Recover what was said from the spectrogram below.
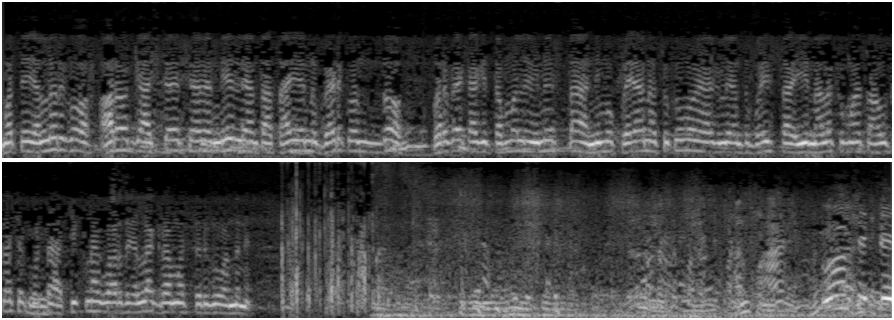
ಮತ್ತೆ ಎಲ್ಲರಿಗೂ ಆರೋಗ್ಯ ಅಷ್ಟೇ ನೀಡಲಿ ಅಂತ ತಾಯಿಯನ್ನು ಬೇಡಿಕೊಂಡು ಬರಬೇಕಾಗಿ ತಮ್ಮಲ್ಲಿ ವಿನಿಸ್ತಾ ನಿಮ್ಮ ಪ್ರಯಾಣ ಸುಗಮವಾಗಲಿ ಅಂತ ಬಯಸ್ತಾ ಈ ನಾಲ್ಕು ಮಾತು ಅವಕಾಶ ಕೊಟ್ಟ ಚಿಕ್ಕನಗವಾರದ ಎಲ್ಲ ಗ್ರಾಮಸ್ಥರಿಗೂ ವಂದನೆ. ಓಂ ಶಕ್ತಿ.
